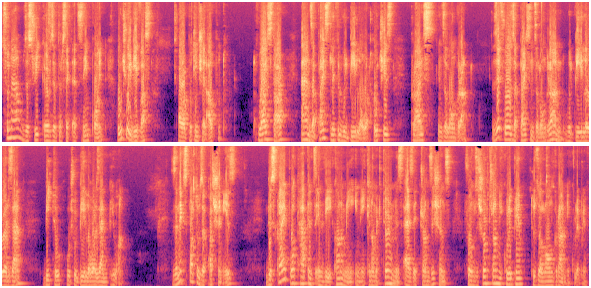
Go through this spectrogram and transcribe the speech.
So now the three curves intersect at the same point, which will give us our potential output, Y star, and the price level will be lower, which is price in the long run. Therefore, the price in the long run will be lower than P2, which will be lower than P1. The next part of the question is, describe what happens in the economy in economic terms as it transitions from the short-run equilibrium to the long-run equilibrium.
